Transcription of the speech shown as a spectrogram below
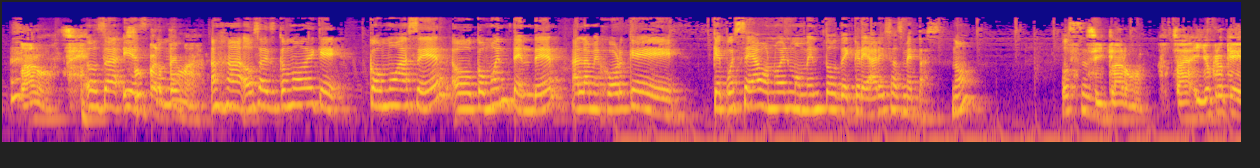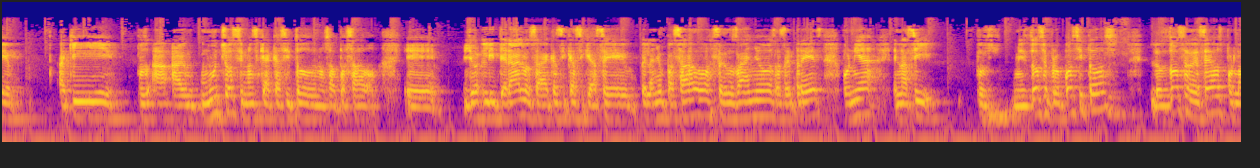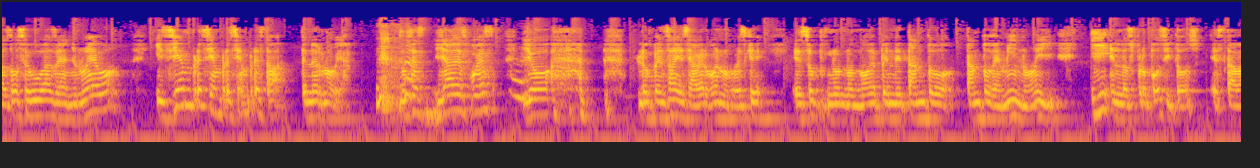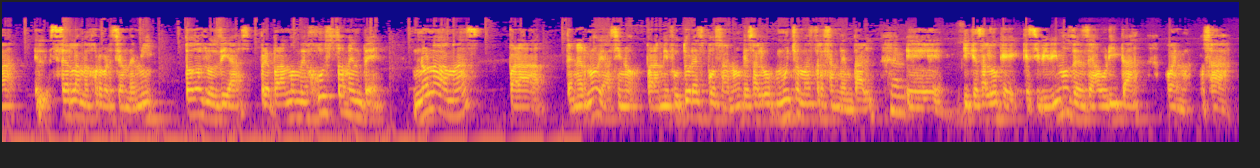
Claro, sí. O sea, y Súper es como, tema. Ajá, o sea, es como de que cómo hacer o cómo entender a lo mejor que, que pues sea o no el momento de crear esas metas, ¿no? Sí, claro. O sea, y yo creo que aquí, pues a, a, muchos, si no es que a casi todos nos ha pasado. Eh, yo literal, o sea, casi casi que hace el año pasado, hace dos años, hace tres, ponía en así, pues mis 12 propósitos, los 12 deseos por las 12 uvas de año nuevo y siempre, siempre, siempre estaba tener novia. Entonces, ya después yo lo pensaba y decía, a ver, bueno, es que eso pues, no, no, no depende tanto, tanto de mí, ¿no? Y, y en los propósitos estaba el ser la mejor versión de mí todos los días, preparándome justamente, no nada más para tener novia, sino para mi futura esposa, ¿no? Que es algo mucho más trascendental Claro. eh, y que es algo que, que si vivimos desde ahorita, bueno, o sea,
